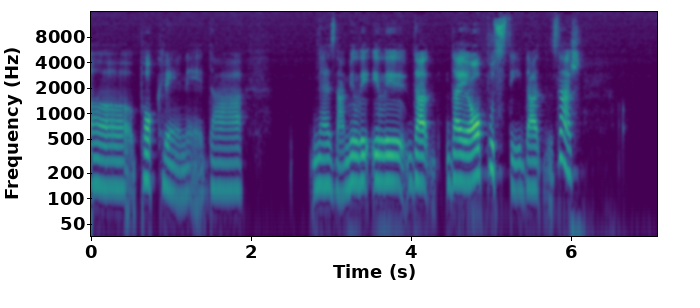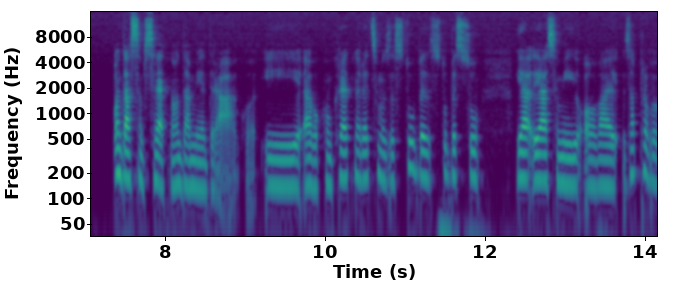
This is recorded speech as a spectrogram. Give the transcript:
uh, pokrene, da ne znam, ili, ili da, da je opusti, da, znaš, onda sam sretna, onda mi je drago. I evo, konkretno recimo za stube, stube su, ja, ja sam i ovaj, zapravo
